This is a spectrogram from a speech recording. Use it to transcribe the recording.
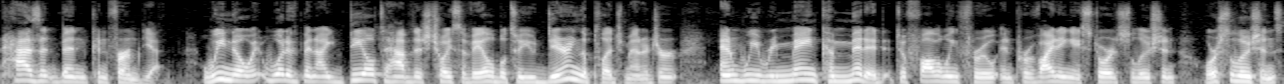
hasn't been confirmed yet. We know it would have been ideal to have this choice available to you during the Pledge Manager, and we remain committed to following through in providing a storage solution or solutions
